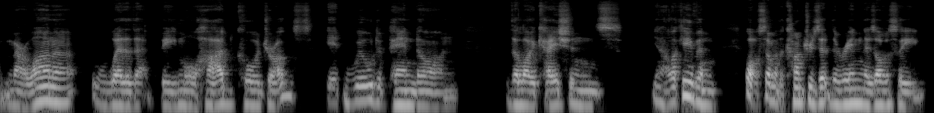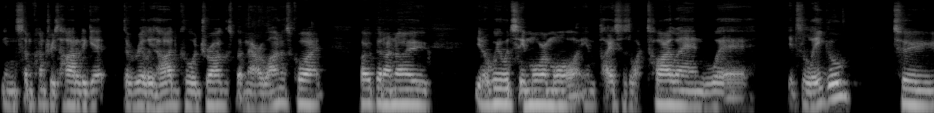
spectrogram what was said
marijuana, whether that be more hardcore drugs, it will depend on the locations, you know, like even, well, some of the countries that they're in, there's obviously in some countries harder to get the really hardcore drugs, but marijuana is quite open. I know, you know, we would see more and more in places like Thailand where it's legal to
